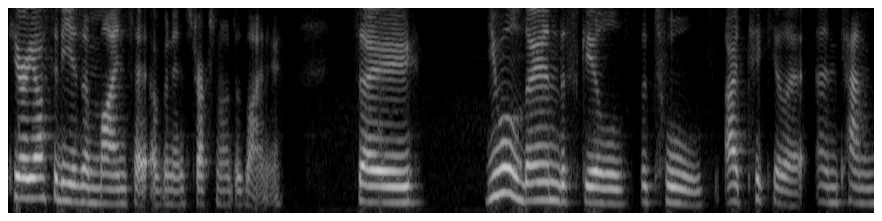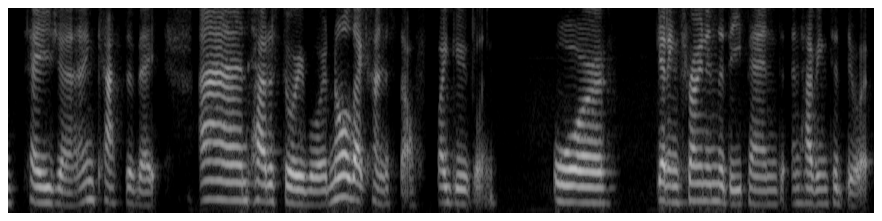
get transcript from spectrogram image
curiosity is a mindset of an instructional designer. So you will learn the skills, the tools, articulate and Camtasia and Captivate and how to storyboard and all that kind of stuff by Googling or getting thrown in the deep end and having to do it.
